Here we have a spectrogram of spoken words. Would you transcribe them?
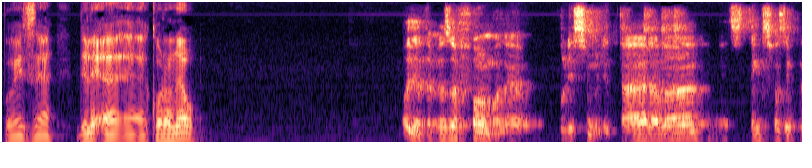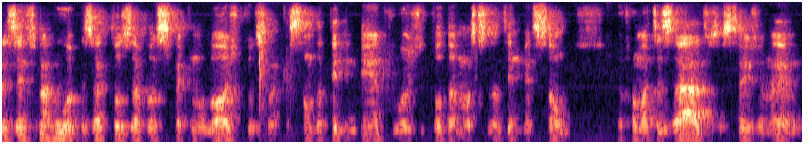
Pois é. Dele, é, é coronel? Olha, da mesma forma, né? A Polícia Militar ela tem que se fazer presente na rua, apesar de todos os avanços tecnológicos na questão do atendimento. Hoje, todos os nossos atendimentos são informatizados, ou seja, né,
